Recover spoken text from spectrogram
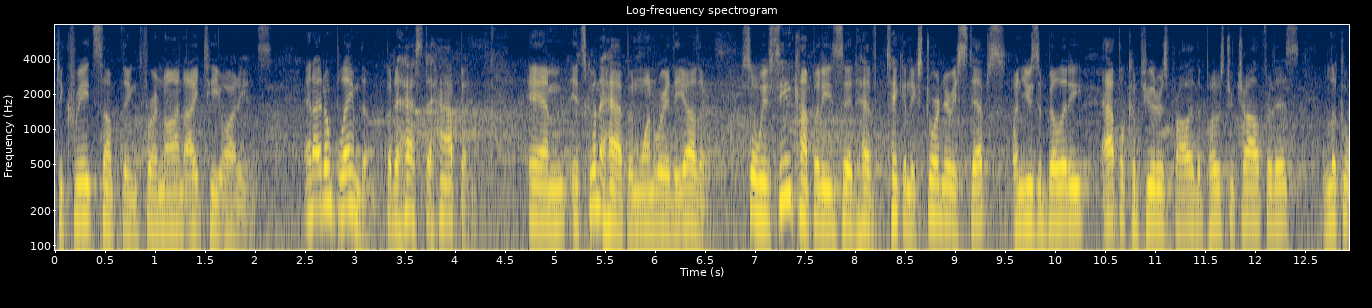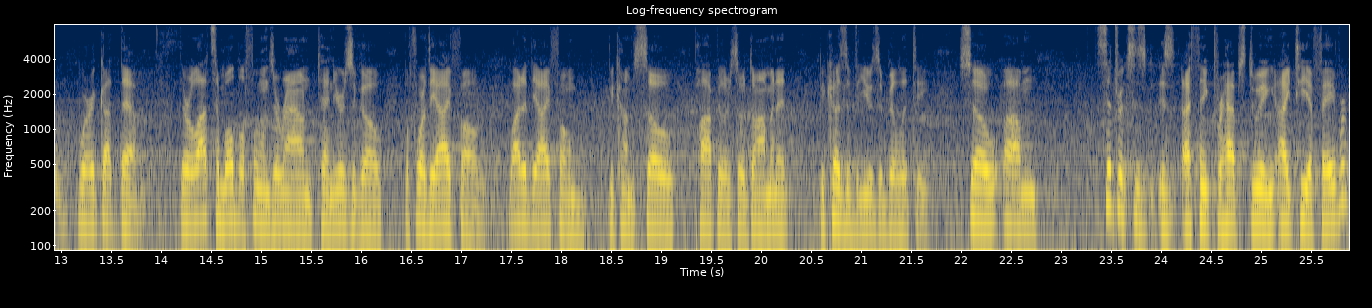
to create something for a non-IT audience. And I don't blame them, but it has to happen. And it's going to happen one way or the other. So we've seen companies that have taken extraordinary steps on usability. Apple Computer is probably the poster child for this. Look at where it got them. There were lots of mobile phones around 10 years ago before the iPhone. Why did the iPhone become so popular, so dominant? Because of the usability. So um, Citrix is, is, I think, perhaps doing IT a favor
